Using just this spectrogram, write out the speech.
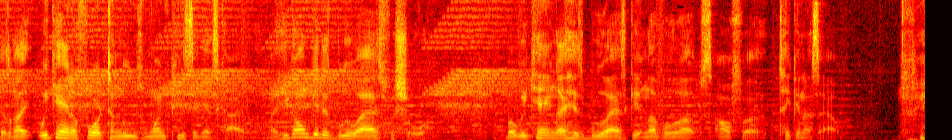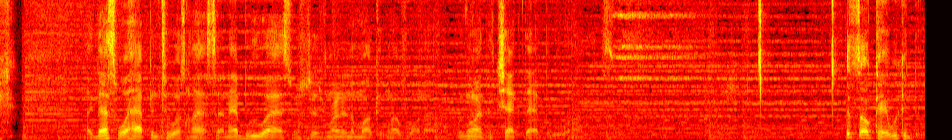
Cause like we can't afford to lose one piece against Kaiba. Like he gonna get his blue eyes for sure, but we can't let his blue eyes get level ups off of taking us out. Like that's what happened to us last time. That blue eyes was just running amok and leveling up. We're gonna have to check that blue. It's okay, we can do it.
